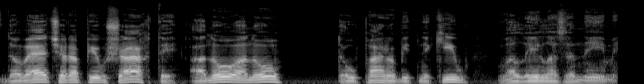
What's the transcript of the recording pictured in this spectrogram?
До вечора півшахти. Ану, ану. Товпа робітників валила за ними.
